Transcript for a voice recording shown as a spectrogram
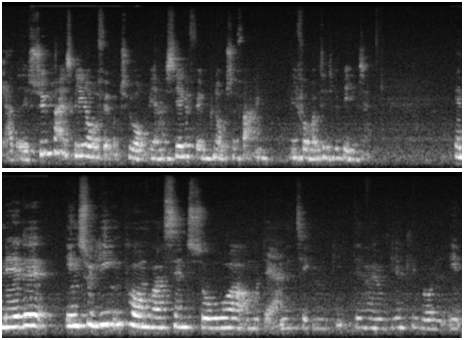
Jeg har været sygeplejerske lidt over 25 år, men jeg har cirka 15 års erfaring i forhold til diabetes. Annette, insulinpumper, sensorer og moderne teknologi, det har jo virkelig vundet ind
